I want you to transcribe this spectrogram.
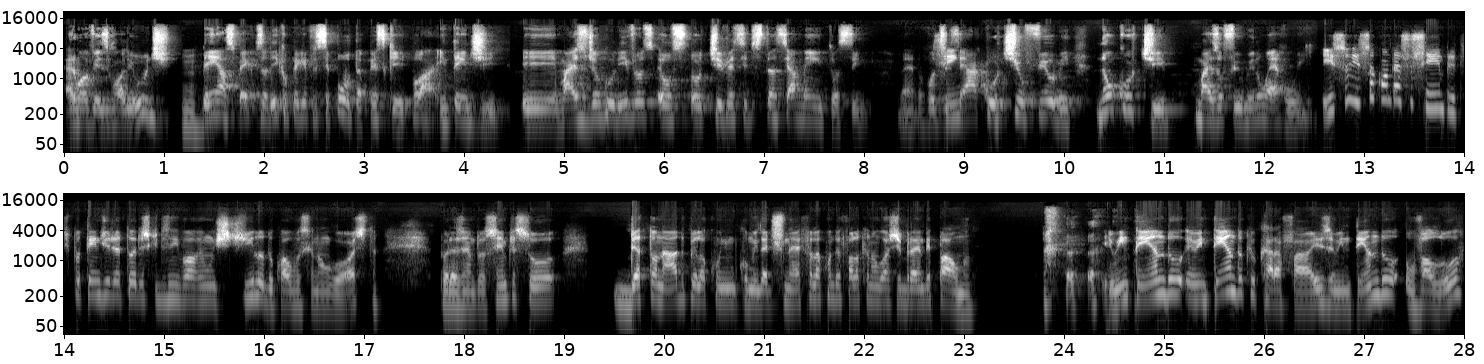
Era Uma Vez em Hollywood. Uhum. Tem aspectos ali que eu peguei e falei assim, puta, pesquei, pô, ah, entendi. E, mas o Django Livre, eu, eu tive esse distanciamento, assim. Né? Não vou dizer Sim. assim, ah, curti o filme. Não curti, mas o filme não é ruim. Isso, isso acontece sempre. Tipo, tem diretores que desenvolvem um estilo do qual você não gosta. Por exemplo, eu sempre sou detonado pela comunidade cinéfila quando eu falo que eu não gosto de Brian De Palma eu entendo, eu entendo o que o cara faz, eu entendo o valor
